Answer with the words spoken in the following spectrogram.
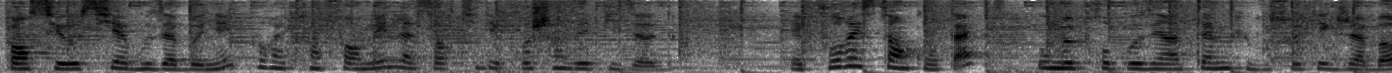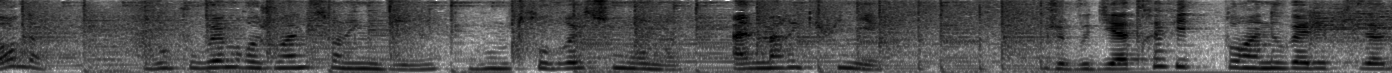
Pensez aussi à vous abonner pour être informé de la sortie des prochains épisodes. Et pour rester en contact ou me proposer un thème que vous souhaitez que j'aborde, vous pouvez me rejoindre sur LinkedIn. Vous me trouverez sous mon nom, Anne-Marie Cuinier. Je vous dis à très vite pour un nouvel épisode.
